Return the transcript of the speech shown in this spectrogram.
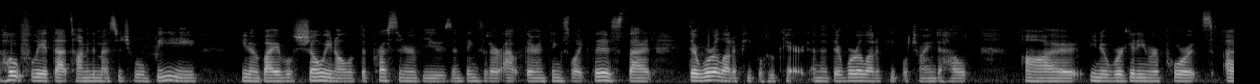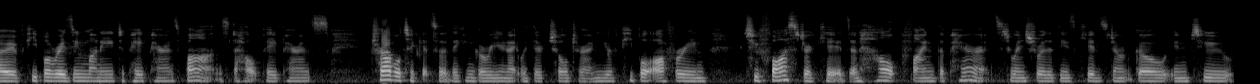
hopefully at that time the message will be, you know, by showing all of the press interviews and things that are out there and things like this, that there were a lot of people who cared and that there were a lot of people trying to help. You know, we're getting reports of people raising money to pay parents' bonds, to help pay parents' travel tickets so they can go reunite with their children. You have people offering to foster kids and help find the parents to ensure that these kids don't go into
